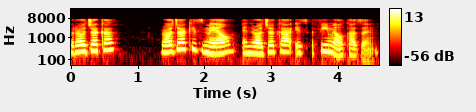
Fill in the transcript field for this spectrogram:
rođaka Rođak is male and Rođaka is female cousin.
